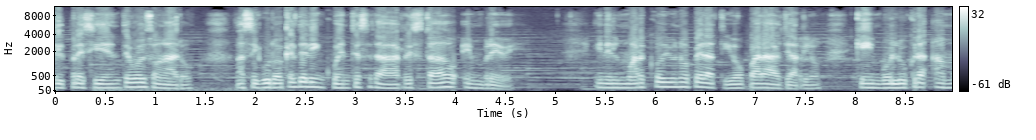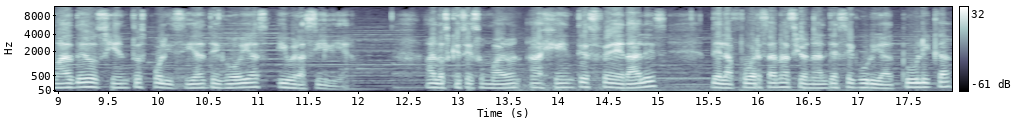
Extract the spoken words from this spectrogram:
El presidente Bolsonaro aseguró que el delincuente será arrestado en breve, en el marco de un operativo para hallarlo que involucra a más de 200 policías de Goiás y Brasilia, a los que se sumaron agentes federales de la Fuerza Nacional de Seguridad Pública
